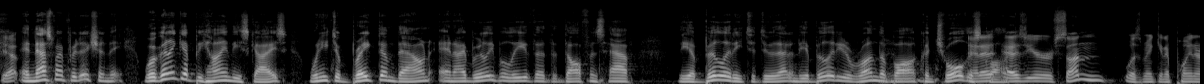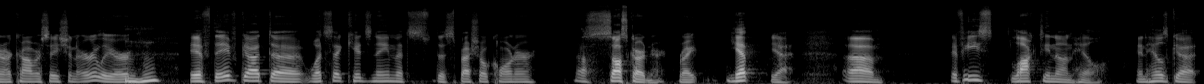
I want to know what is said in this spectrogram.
Yep. And that's my prediction. We're going to get behind these guys. We need to break them down, and I really believe that the Dolphins have the ability to do that and the ability to run the ball and control this and clock. as your son was making a point in our conversation earlier, Mm-hmm. if they've got uh, what's that kid's name? That's the special corner, Oh. Sauce Gardner, right? yep. Yeah. Um, if he's locked in on Hill and Hill's got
